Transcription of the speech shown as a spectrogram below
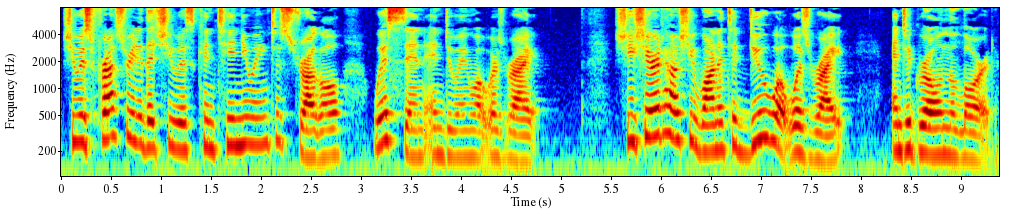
She was frustrated that she was continuing to struggle with sin and doing what was right. She shared how she wanted to do what was right and to grow in the Lord.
